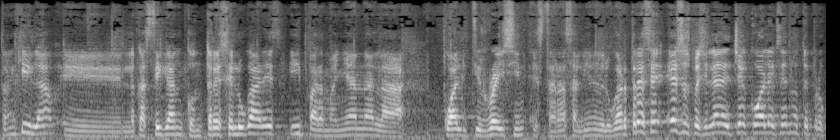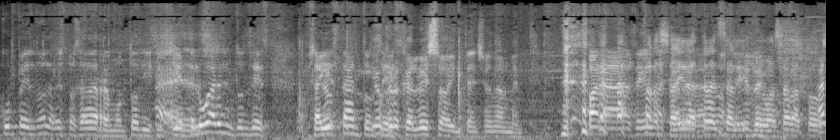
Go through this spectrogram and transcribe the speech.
tranquila, eh, la castigan con 13 lugares y para mañana la Quality Racing estará saliendo del lugar 13. Es su especialidad del checo, Alex, eh, no te preocupes, ¿no? La vez pasada remontó ah, 17 lugares, entonces, pues ahí yo, está. Entonces, yo creo que lo hizo intencionalmente. Para, seguir para salir carrera, atrás, ¿no? salir, rebasar a todos.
